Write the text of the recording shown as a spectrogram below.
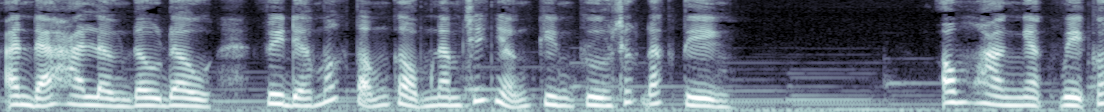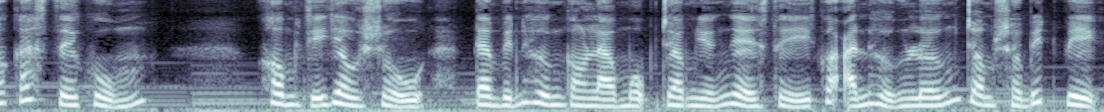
anh đã hai lần đau đầu vì để mất tổng cộng 5 chiếc nhẫn kim cương rất đắt tiền. Ông Hoàng Nhạc Việt có cách xê khủng. Không chỉ giàu sụ, Đàm Vĩnh Hưng còn là một trong những nghệ sĩ có ảnh hưởng lớn trong showbiz Việt.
